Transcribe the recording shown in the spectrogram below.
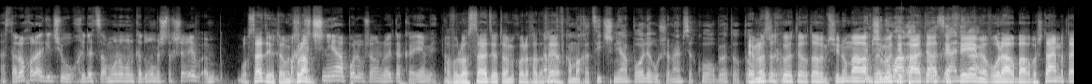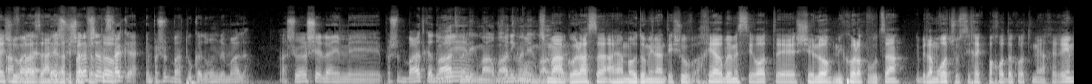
אז אתה לא יכול להגיד שהוא חילץ המון המון כדורים בשטח שערים. הוא עשה את זה יותר מכולם, מחצית שנייה הפועל ירושלים לא הייתה קיימת. אבל הוא עשה את זה יותר מכל אחד אחר. דווקא מחצית שנייה הפועל ירושלים שיחקו הרבה יותר טוב. הם לא שיחקו יותר טוב, הם שינו מערך, הם היו טיפה יותר התקפיים, עברו ל-4-4-2 מתישהו, אבל ואז זה היה נראה באיזשהו טיפה שלב של יותר טוב. המשחק הם פשוט בעטו כדורים למעלה. השוער שלהם אה, פשוט בעט כדורים. בעט ונגמר, בעט ונגמר. תשמע, גולסה היה מאוד דומיננטי, שוב, הכי הרבה מסירות אה, שלו מכל הקבוצה, למרות שהוא שיחק פחות דקות מאחרים.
